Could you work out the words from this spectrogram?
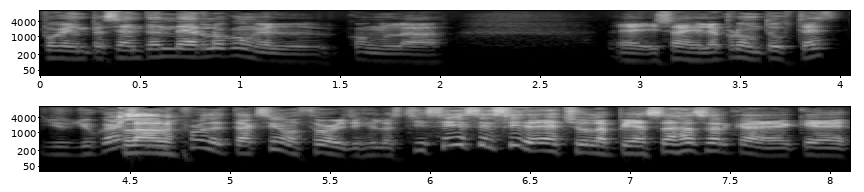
porque empecé a entenderlo con, el, con la, eh, y le pregunto, ¿usted, you, guys claro. work for the taxing authority? Y le sí, sí, sí, de hecho, la pieza es acerca de que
